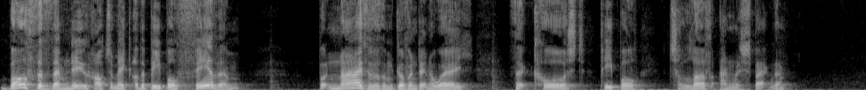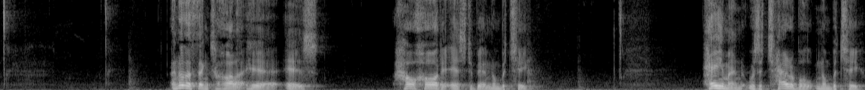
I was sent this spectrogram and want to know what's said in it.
Both of them knew how to make other people fear them, but neither of them governed it in a way that caused people to love and respect them. Another thing to highlight here is how hard it is to be a number two. Haman was a terrible number two.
